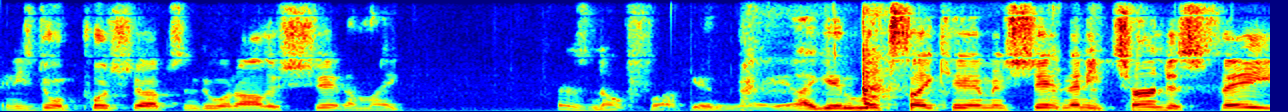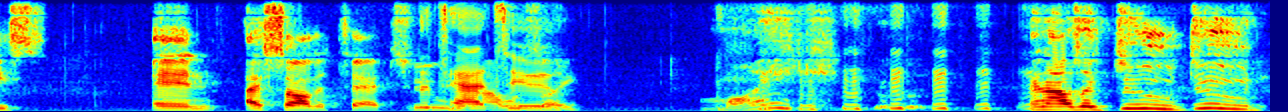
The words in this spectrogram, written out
and he's doing push ups and doing all this shit. I'm like, there's no fucking way. Like it looks like him and shit. And then he turned his face, and I saw the tattoo. The And I was tattoo. like, Mike, and I was like, dude, dude,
